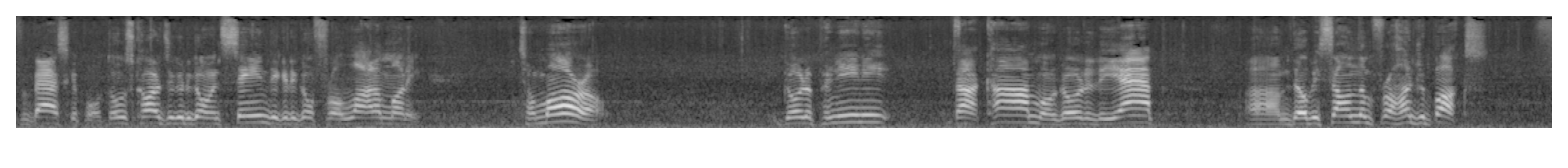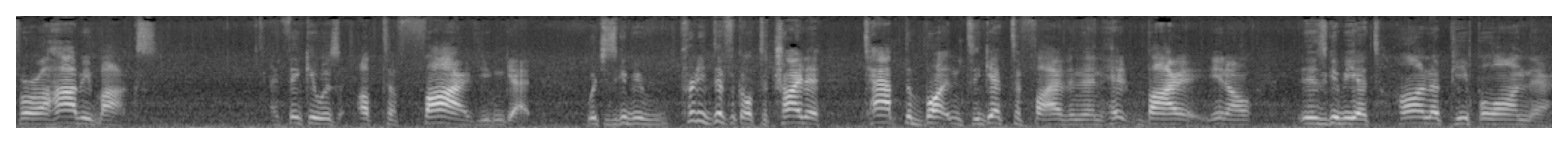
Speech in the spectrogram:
for basketball. Those cards are going to go insane. They're going to go for a lot of money. Tomorrow, go to panini.com or go to the app. Um, they'll be selling them for 100 bucks for a hobby box. I think it was up to five you can get, which is going to be pretty difficult to try to tap the button to get to five and then hit buy. You know, there's going to be a ton of people on there,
